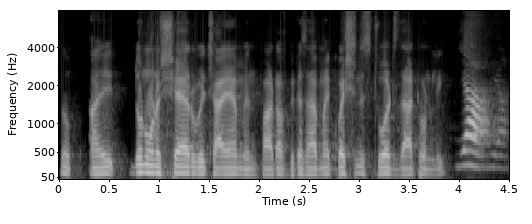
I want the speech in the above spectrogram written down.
No, I don't want to share which I am in part of because have, my question is towards that only. Yeah, yeah.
